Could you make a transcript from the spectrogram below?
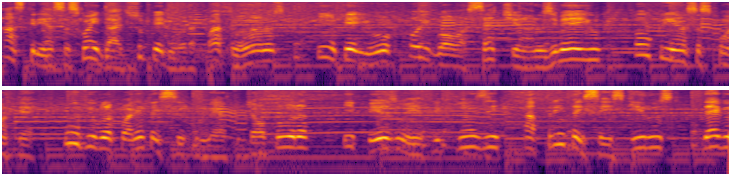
As crianças com idade superior a 4 anos e inferior ou igual a 7 anos e meio, ou crianças com até 1,45 metros de altura e peso entre 15 a 36 quilos, deve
